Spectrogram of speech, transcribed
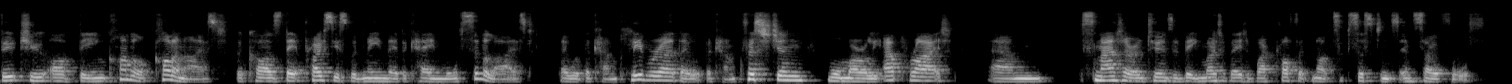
virtue of being colonized, because that process would mean they became more civilized. They would become cleverer, they would become Christian, more morally upright, um, smarter in terms of being motivated by profit, not subsistence, and so forth.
